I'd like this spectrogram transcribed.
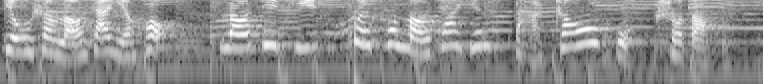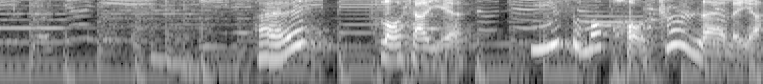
丢上老虾眼后，老鸡皮会和老虾眼打招呼，说道：“哎，老虾眼，你怎么跑这儿来了呀？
